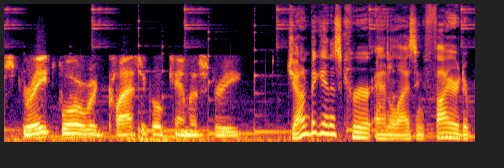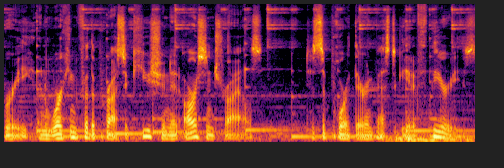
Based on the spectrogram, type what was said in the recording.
straightforward classical chemistry. John began his career analyzing fire debris and working for the prosecution at arson trials to support their investigative theories.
